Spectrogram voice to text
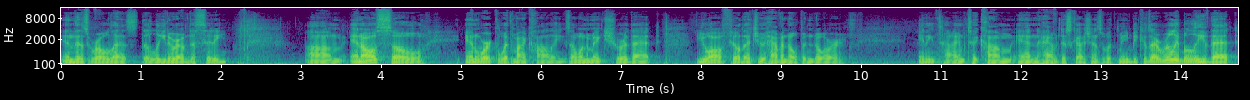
in this role as the leader of the city. Um, and also, in working with my colleagues, I want to make sure that you all feel that you have an open door anytime to come and have discussions with me because I really believe that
